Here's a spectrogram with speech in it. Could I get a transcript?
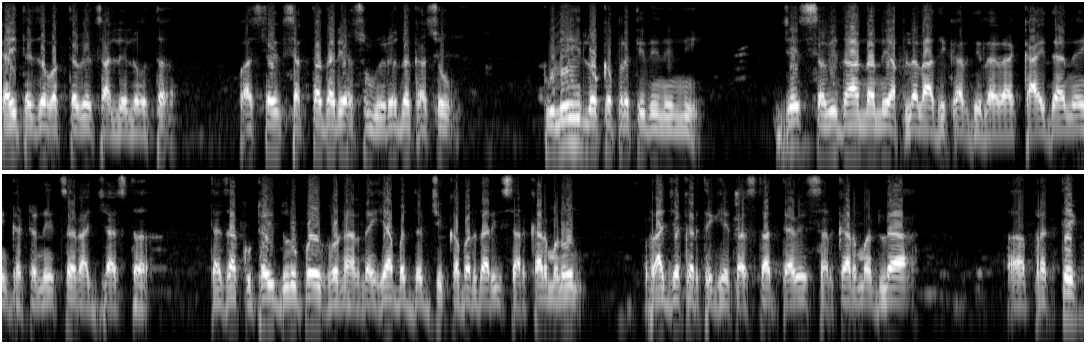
काही त्याचं वक्तव्य चाललेलं होतं. वास्तविक सत्ताधारी असो विरोधक असो कुणीही लोकप्रतिनिधींनी जे संविधानाने आपल्याला अधिकार दिलेला आहे कायद्याने घटनेचं राज्य असतं त्याचा कुठेही दुरुपयोग होणार नाही याबद्दलची खबरदारी सरकार म्हणून राज्यकर्ते घेत असतात. त्यावेळेस सरकारमधल्या प्रत्येक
